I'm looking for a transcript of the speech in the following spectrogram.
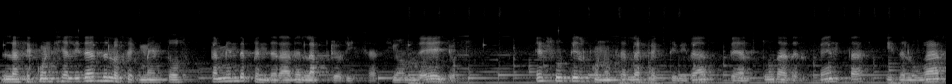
La secuencialidad de los segmentos también dependerá de la priorización de ellos. Es útil conocer la efectividad de altura de ventas y de lugar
